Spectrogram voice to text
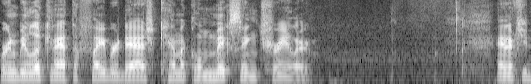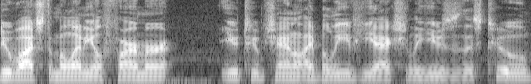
we're going to be looking at the Phiber Dash Chemical Mixing Trailer. And if you do watch the Millennial Farmer YouTube channel, I believe he actually uses this too.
